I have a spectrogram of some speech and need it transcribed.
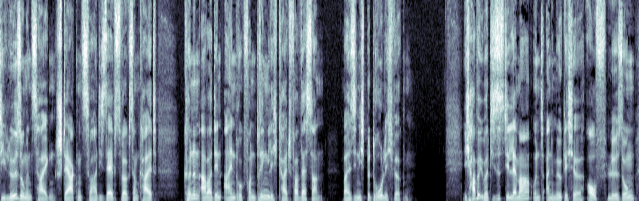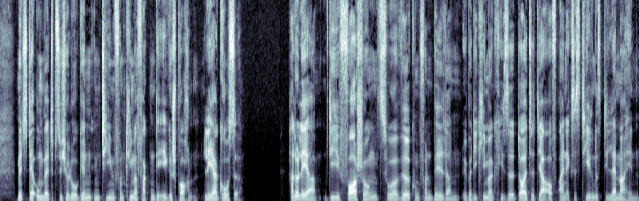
die Lösungen zeigen, stärken zwar die Selbstwirksamkeit, können aber den Eindruck von Dringlichkeit verwässern, weil sie nicht bedrohlich wirken. Ich habe über dieses Dilemma und eine mögliche Auflösung mit der Umweltpsychologin im Team von klimafakten.de gesprochen, Lea Große. Hallo Lea, die Forschung zur Wirkung von Bildern über die Klimakrise deutet ja auf ein existierendes Dilemma hin.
